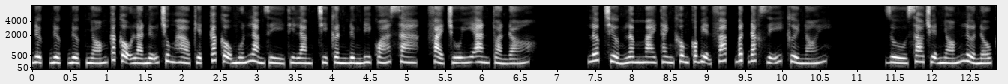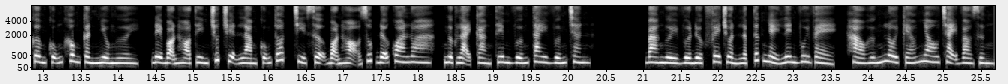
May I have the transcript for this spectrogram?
Được được được nhóm các cậu là nữ trung hào kiệt các cậu muốn làm gì thì làm chỉ cần đừng đi quá xa, phải chú ý an toàn đó. Lớp trưởng Lâm Mai Thanh không có biện pháp bất đắc dĩ cười nói. Dù sao chuyện nhóm lửa nấu cơm cũng không cần nhiều người, để bọn họ tìm chút chuyện làm cũng tốt, chỉ sợ bọn họ giúp đỡ qua loa, ngược lại càng thêm vướng tay vướng chân. Ba người vừa được phê chuẩn lập tức nhảy lên vui vẻ, hào hứng lôi kéo nhau chạy vào rừng.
